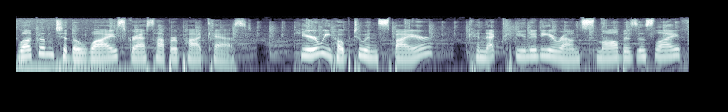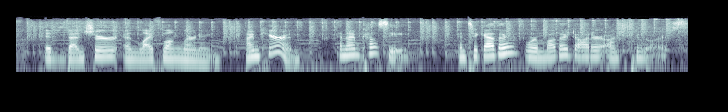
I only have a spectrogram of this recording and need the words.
Welcome to the Wise Grasshopper Podcast. Here we hope to inspire, connect community around small business life, adventure, and lifelong learning. I'm Karen. And I'm Kelsey. And together, we're mother daughter entrepreneurs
